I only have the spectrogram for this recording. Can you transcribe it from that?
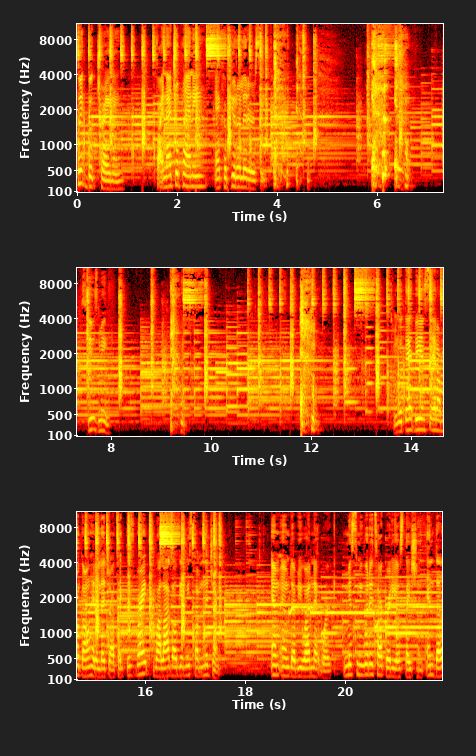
QuickBook training, financial planning, and computer literacy. Excuse me. With that being said, I'm gonna go ahead and let y'all take this break while I go get me something to drink. MMWI Network, Miss Me With It Talk radio station in the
